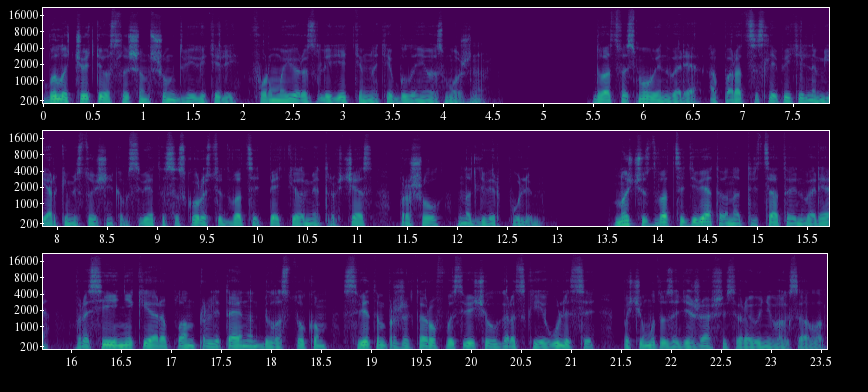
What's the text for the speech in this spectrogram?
Был отчетливо слышен шум двигателей. Форму ее разглядеть в темноте было невозможно. 28 января аппарат со слепительным ярким источником света со скоростью 25 км в час прошел над Ливерпулем. Ночью с 29 на 30 января в России некий аэроплан, пролетая над Белостоком, светом прожекторов высвечивал городские улицы, почему-то задержавшись в районе вокзала.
